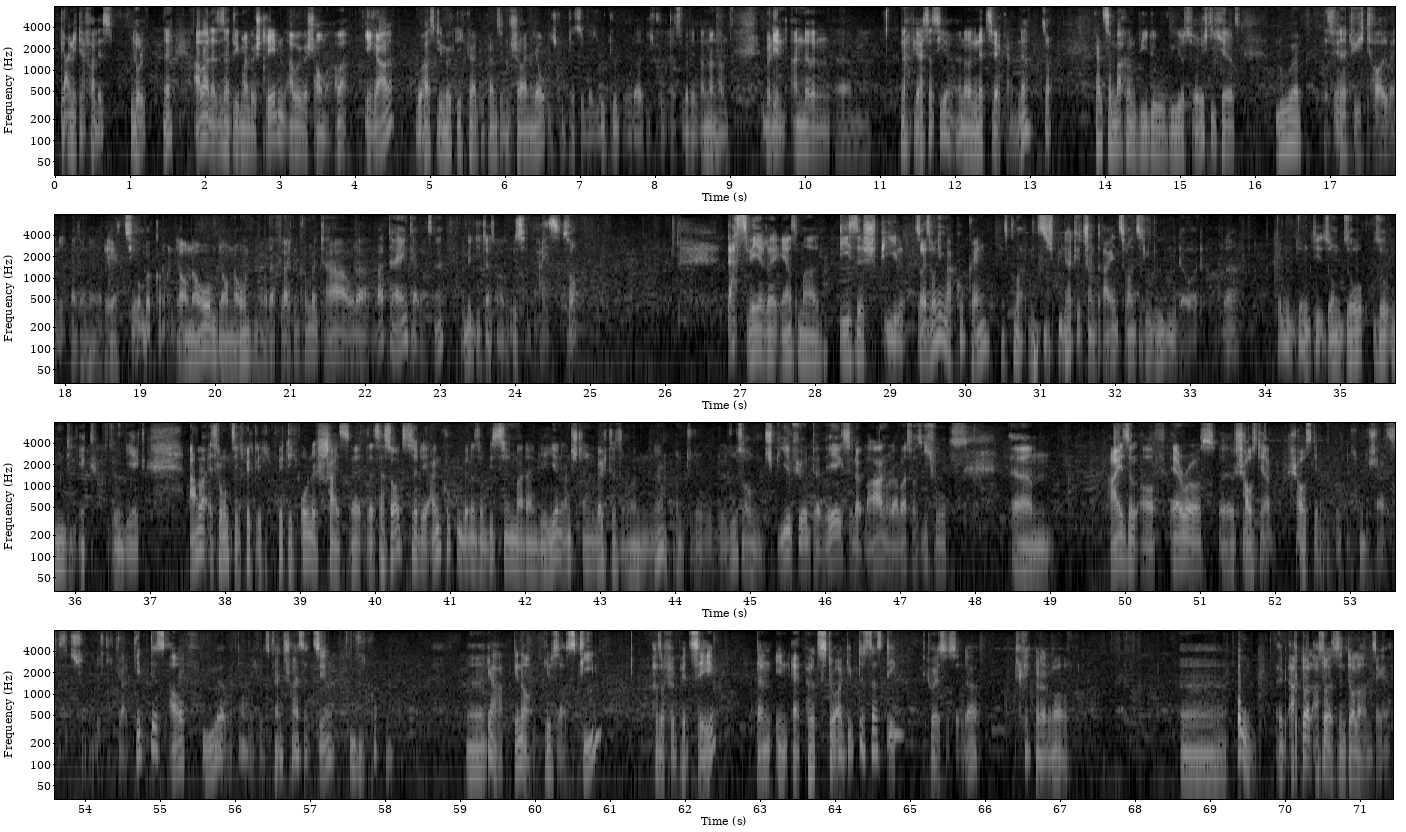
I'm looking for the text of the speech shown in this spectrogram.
gar nicht der Fall ist. Null. Ne? Aber das ist natürlich mein Bestreben, aber wir schauen mal. Aber egal, Du hast die Möglichkeit, du kannst entscheiden, yo, ich gucke das über YouTube oder ich gucke das über den anderen an, über den anderen, ähm, na, wie heißt das hier, anderen Netzwerk an, ne? So. Kannst du machen, wie du, wie es für richtig hältst. Nur, es wäre natürlich toll, wenn ich mal so eine Reaktion bekomme. Daumen nach oben, Daumen nach unten oder vielleicht ein Kommentar oder was der Henker was, ne? Damit ich das mal so ein bisschen weiß. So. Das wäre erstmal dieses Spiel. So, jetzt wollen wir mal gucken. Jetzt guck mal, dieses Spiel hat jetzt schon 23 Minuten gedauert, oder? So, so, so, um die Ecke. So um die Ecke. Aber es lohnt sich wirklich, wirklich ohne Scheiß. Ne? Das, das, solltest du dir angucken, wenn du so ein bisschen mal dein Gehirn anstrengen möchtest. Und, ne? und du, du, suchst auch ein Spiel für unterwegs in der Bahn oder was weiß ich wo. Ähm, Isle of Arrows, äh, schaust dir an. Schaust dir an, wirklich, ohne Scheiß. Das ist schon richtig geil. Gibt es auch für, warte mal, ich will jetzt keinen Scheiß erzählen, jetzt muss ich gucken. Äh, ja, genau, gibt es auf Steam Also für PC. Dann in Apple Store gibt es das Ding. Du ist es da? Ich klick mal da drauf. Äh, oh, 8 äh, Dollar. Achso, das sind Dollaranzeiger.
